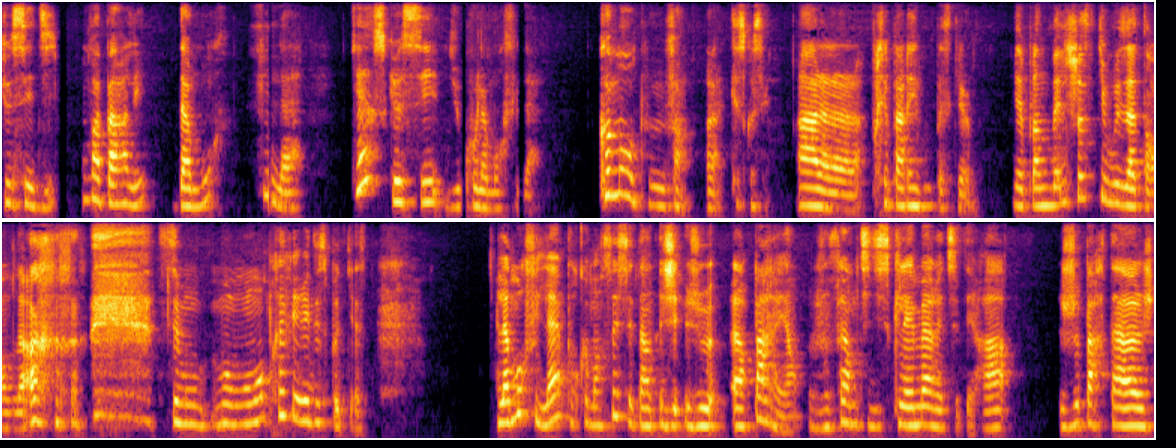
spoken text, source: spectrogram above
que c'est dit, on va parler d'amour filaire. Qu'est-ce que c'est du coup l'amour filaire Comment on peut... Enfin, voilà, qu'est-ce que c'est? Ah là là là, préparez-vous parce que il y a plein de belles choses qui vous attendent là. c'est mon, moment préféré de ce podcast. L'amour filaire, pour commencer, c'est un... Je, alors pareil, hein, je fais un petit disclaimer, etc. Je partage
